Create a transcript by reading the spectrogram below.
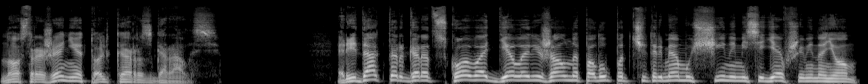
но сражение только разгоралось. Редактор городского отдела лежал на полу под четырьмя мужчинами, сидевшими на нем,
